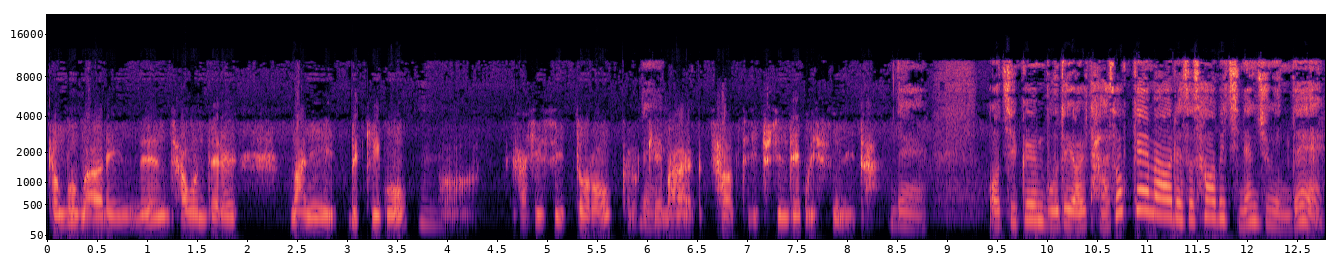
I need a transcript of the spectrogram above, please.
경북 마을에 있는 자원들을 많이 느끼고 음. 어, 가실 수 있도록 그렇게 네. 마을 사업들이 추진되고 있습니다. 네. 어, 지금 모두 15개 마을에서 사업이 진행 중인데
